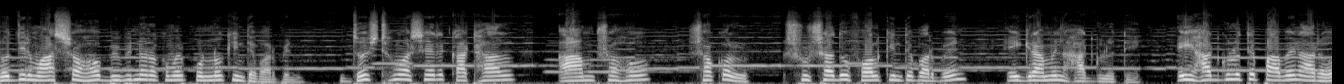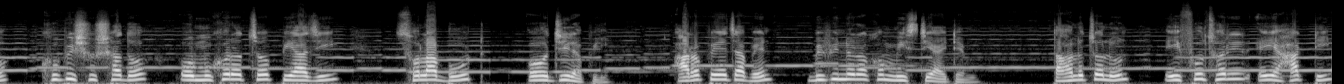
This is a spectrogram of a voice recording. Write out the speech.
নদীর মাছ সহ বিভিন্ন রকমের পণ্য কিনতে পারবেন। জ্যৈষ্ঠ মাসের কাঁঠাল, আম সহ সকল সুস্বাদু ফল কিনতে পারবেন এই গ্রামীণ হাটগুলোতে। এই হাটগুলোতে পাবেন আরও খুবই সুস্বাদু ও মুখরোচ্চ পেঁয়াজি, ছোলা বুট ও জিলাপি। আরও পেয়ে যাবেন বিভিন্ন রকম মিষ্টি আইটেম। তাহলে চলুন এই ফুলছড়ির এই হাটটি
